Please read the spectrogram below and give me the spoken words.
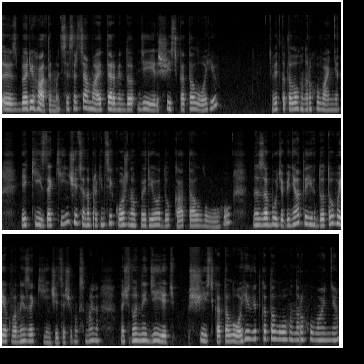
е, зберігатимуться? Серця має термін до дії 6 каталогів від каталогу нарахування, який закінчується наприкінці кожного періоду каталогу. Не забудь обміняти їх до того, як вони закінчаться, щоб максимально Значить, вони діють 6 каталогів від каталогу нарахування,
